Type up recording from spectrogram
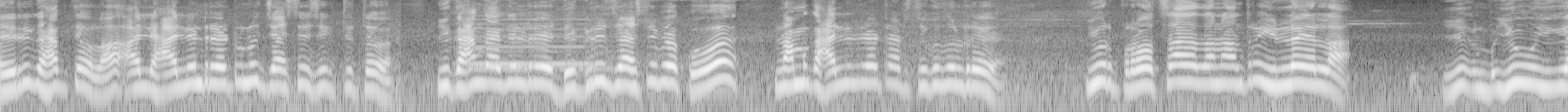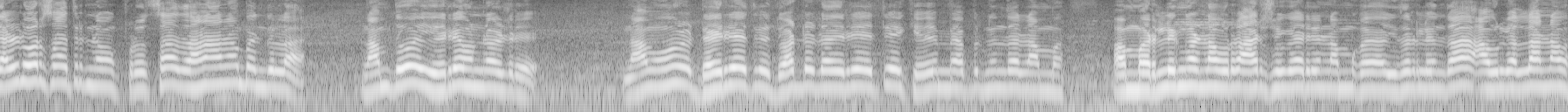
ಡೈರಿಗೆ ಹಾಕ್ತೇವಲ್ಲ, ಅಲ್ಲಿ ಹಾಲಿನ ರೇಟು ಜಾಸ್ತಿ ಸಿಗ್ತಿತ್ತು. ಈಗ ಹಂಗಾಗಿಲ್ಲ ರೀ ಡಿಗ್ರಿ ಜಾಸ್ತಿ ಬೇಕು, ನಮ್ಗೆ ಹಾಲಿನ ರೇಟ್ ಅಷ್ಟು ಸಿಗೋದಿಲ್ಲ ರೀ ಇವ್ರ ಪ್ರೋತ್ಸಾಹಧನ ಅಂತೂ ಇಲ್ಲೇ ಇಲ್ಲ. ಈ ಇವು ಈಗ ಎರಡು ವರ್ಷ ಆಯ್ತು ರೀ ನಮಗೆ ಪ್ರೋತ್ಸಾಹ ಧನ ಬಂದಿಲ್ಲ. ನಮ್ಮದು ಹಿರೇ ಹೊನ್ನಾಳ್ರಿ. ನಾವು ಡೈರಿ ಐತ್ರಿ, ದೊಡ್ಡ ಡೈರಿ ಐತಿ. ಕೆ ಎಂ ಎಫ್ನಿಂದ ನಮ್ಮ ಆ ಮರ್ಲಿಂಗಣ್ಣವ್ರು, ಆರ್ ರೀ ನಮ್ಗೆ ಇದರ್ಲಿಂದ ಅವ್ರಿಗೆಲ್ಲ ನಾವು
